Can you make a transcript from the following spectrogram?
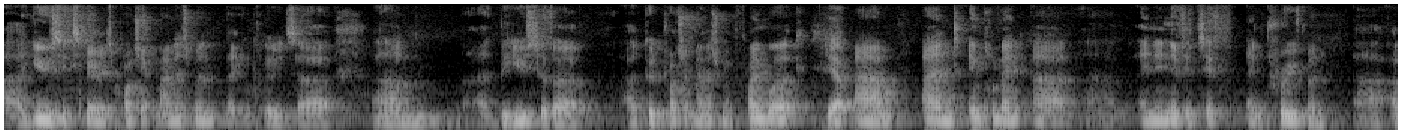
Uh, use experience project management that includes uh, the use of a a good project management framework, yep. um, and implement uh, uh, an innovative improvement uh,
